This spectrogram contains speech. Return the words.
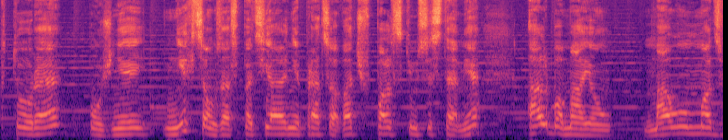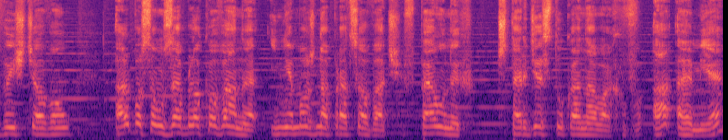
które później nie chcą za specjalnie pracować w polskim systemie, albo mają małą moc wyjściową, albo są zablokowane i nie można pracować w pełnych 40 kanałach w AM-ie.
